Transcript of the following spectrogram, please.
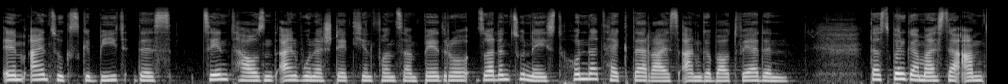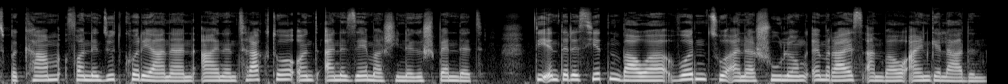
Im Einzugsgebiet des 10.000 Einwohnerstädtchen von San Pedro sollen zunächst 100 Hektar Reis angebaut werden. Das Bürgermeisteramt bekam von den Südkoreanern einen Traktor und eine Sämaschine gespendet. Die interessierten Bauer wurden zu einer Schulung im Reisanbau eingeladen.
